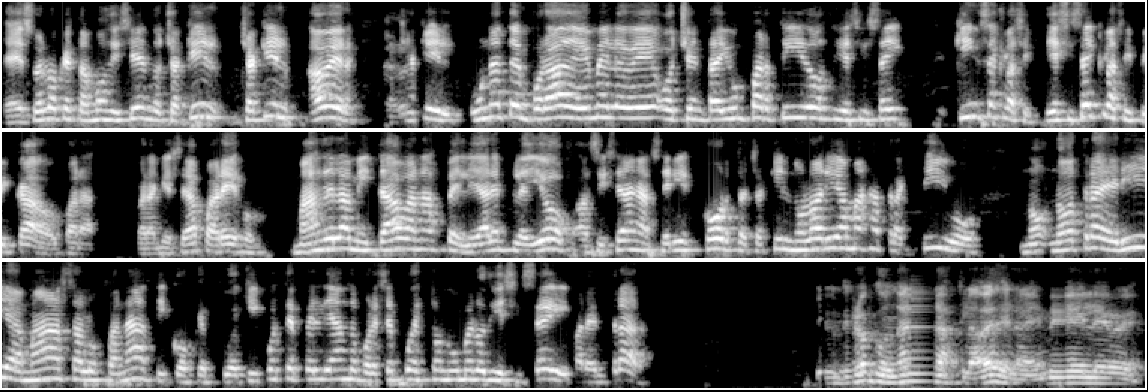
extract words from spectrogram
Eso es lo que estamos diciendo, Shaquille. Shaquille, a ver, Shaquille, una temporada de MLB, 81 partidos, 16, 15 16 clasificados para, para que sea parejo. Más de la mitad van a pelear en playoff, así sean a series cortas. Shaquille, ¿no lo haría más atractivo? ¿No, ¿No atraería más a los fanáticos que tu equipo esté peleando por ese puesto número 16 para entrar? Yo creo que una de las claves de la MLB,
